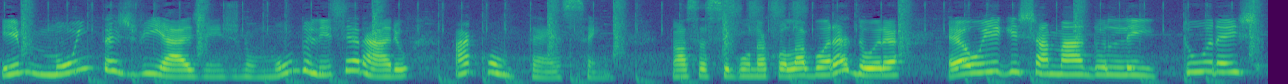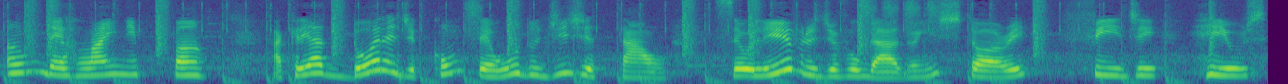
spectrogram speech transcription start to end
e muitas viagens no mundo literário acontecem. Nossa segunda colaboradora é o IG chamado Leituras Underline Pan, a criadora de conteúdo digital. Seu livro divulgado em Story, Feed, Reels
